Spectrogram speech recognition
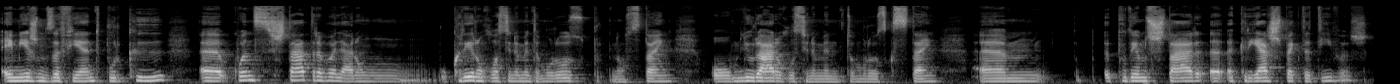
é mesmo desafiante porque uh, quando se está a trabalhar um, o querer um relacionamento amoroso, porque não se tem, ou melhorar o relacionamento amoroso que se tem, um, podemos estar a, a, criar expectativas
